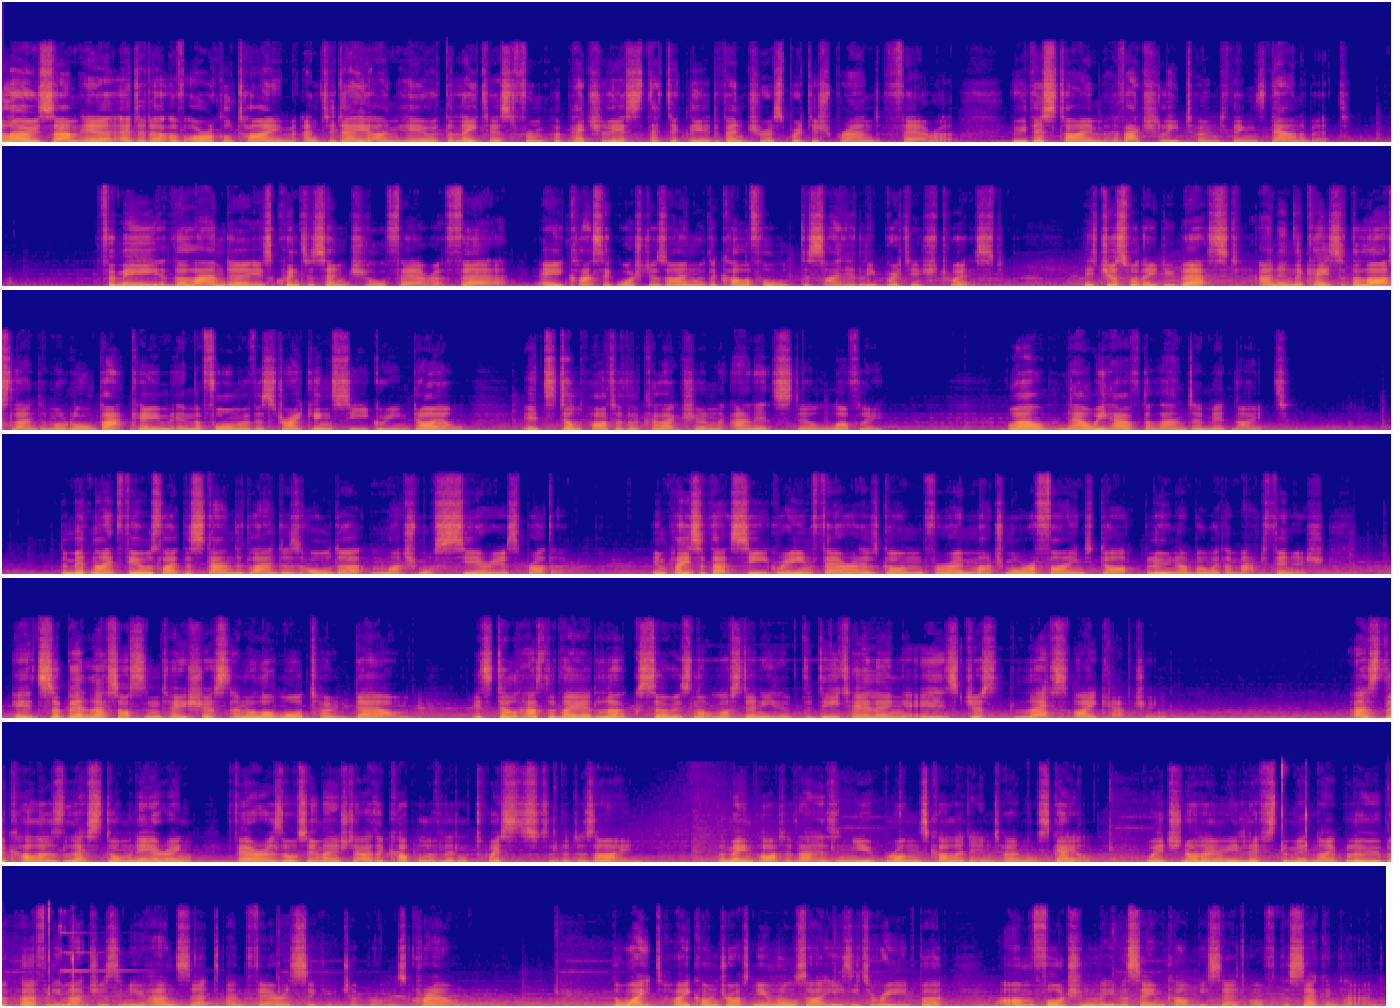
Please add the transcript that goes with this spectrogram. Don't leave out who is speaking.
Speaker 1: Hello, Sam here, editor of Oracle Time, and today I'm here with the latest from perpetually aesthetically adventurous British brand Farer, who this time have actually toned things down a bit. For me, the Lander is quintessential Farer fare, a classic watch design with a colourful, decidedly British twist. It's just what they do best, and in the case of the last Lander model, that came in the form of a striking sea green dial. It's still part of the collection, and it's still lovely. Well, now we have the Lander Midnight. The Midnight feels like the standard Lander's older, much more serious brother. In place of that sea green, Farer has gone for a much more refined dark blue number with a matte finish. It's a bit less ostentatious and a lot more toned down. It still has the layered look, so it's not lost any of the detailing, it's just less eye-catching. As the colour's less domineering, Farer has also managed to add a couple of little twists to the design. The main part of that is a new bronze coloured internal scale, which not only lifts the midnight blue but perfectly matches the new handset and Farer's signature bronze crown. The white high contrast numerals are easy to read, but unfortunately the same can't be said of the second hand.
